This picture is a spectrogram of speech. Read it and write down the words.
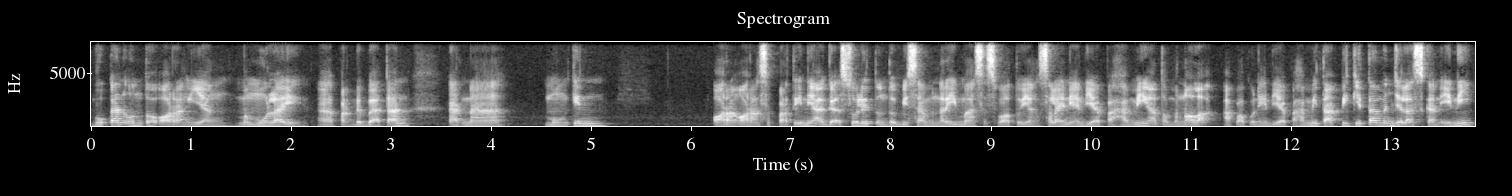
bukan untuk orang yang memulai uh, perdebatan karena mungkin orang-orang seperti ini agak sulit untuk bisa menerima sesuatu yang selain yang dia pahami atau menolak apa pun yang dia pahami, tapi kita menjelaskan ini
